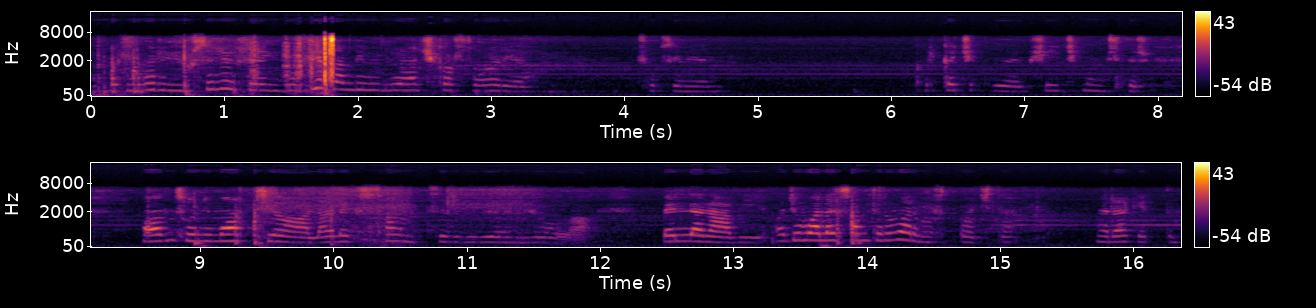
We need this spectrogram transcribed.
Bakın böyle yükseliyor yükseliyor gidiyor. Birden bir milyona çıkarsa var ya. Çok sevinirim. 40'a çıktı. Bir şey çıkmamıştır. Anthony Martial, Alexander gibi oyuncular. Beller abi. Acaba Alexander var mı futbolcuda? Merak ettim.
